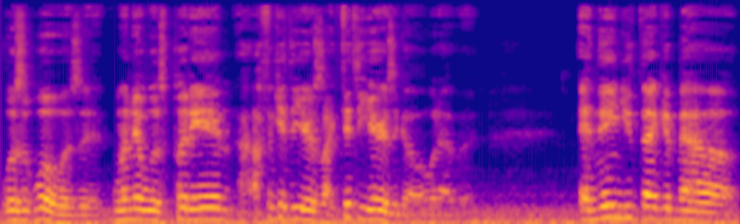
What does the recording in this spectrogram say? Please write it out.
was what was it when it was put in? I forget the years, like 50 years ago or whatever. And then you think about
